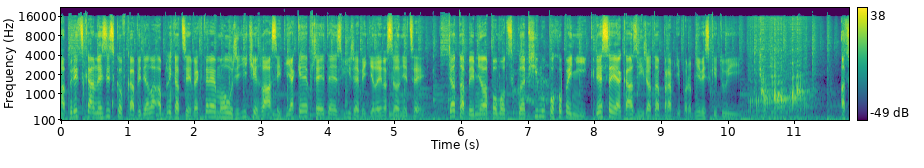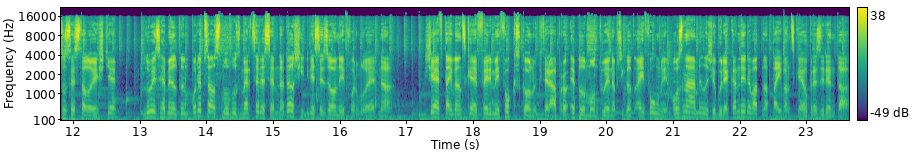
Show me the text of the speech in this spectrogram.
A britská neziskovka vydala aplikaci, ve které mohou řidiči hlásit, jaké přejeté zvíře viděli na silnici. Data by měla pomoct k lepšímu pochopení, kde se jaká zvířata pravděpodobně vyskytují. A co se stalo ještě? Lewis Hamilton podepsal smlouvu s Mercedesem na další dvě sezóny Formule 1. Šéf tajvanské firmy Foxconn, která pro Apple montuje například iPhony, oznámil, že bude kandidovat na tajvanského prezidenta.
